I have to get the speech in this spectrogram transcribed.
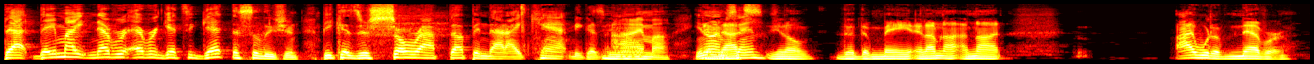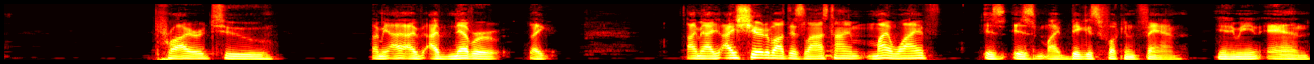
that they might never ever get to get the solution because they're so wrapped up in that I can't because I'm a you know And what I'm saying? You know, the the main and I'm not I'm not I would have never prior to I mean I I've, I've never like I mean I, I shared about this last time. My wife is is my biggest fucking fan. You know what I mean? And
